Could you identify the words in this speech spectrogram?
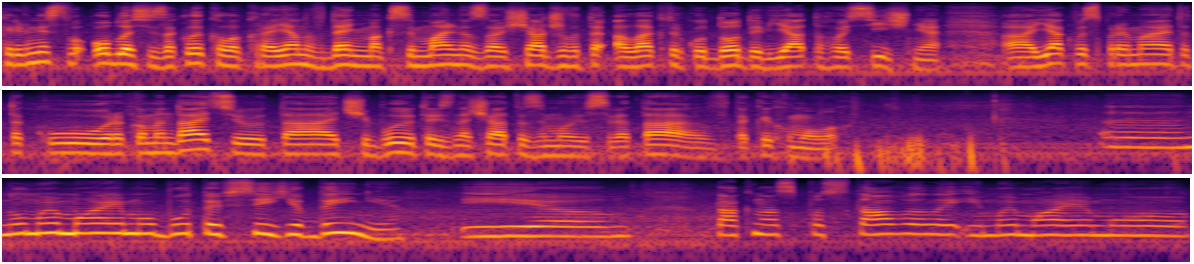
Керівництво області закликало краян в день максимально заощаджувати електрику до 9 січня. Як ви сприймаєте таку рекомендацію та чи будете відзначати зимові свята в таких умовах? Е, Ну, ми маємо бути всі єдині, і е, так нас поставили, і ми маємо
